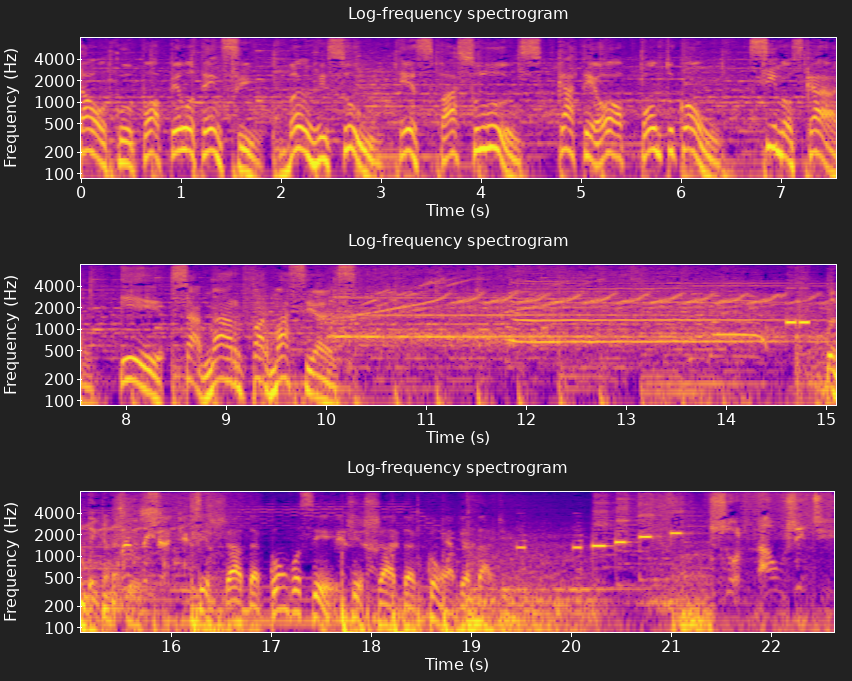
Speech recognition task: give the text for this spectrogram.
Talco Pó Pelotense, Banrisul, Espaço Luz, KTO.com, Sinoscar e Sanar Farmácias. Bandeirantes. Fechada com você, fechada com a verdade. Jornal Gente.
